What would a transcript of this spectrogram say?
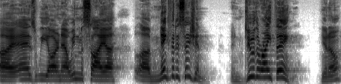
uh, as we are now in Messiah, uh, make the decision and do the right thing, you know?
